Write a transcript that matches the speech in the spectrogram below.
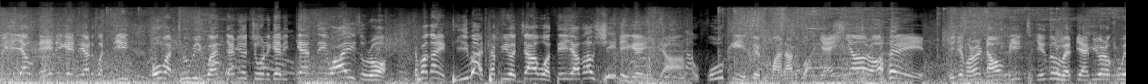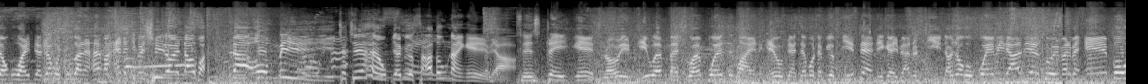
3အရောက်နေနေခဲ့တရားတော့ဒီ over 2v1 ပြန်ပြီးတော့ဂျုံနေခဲ့ပြီးကန်သေးသွားပြီဆိုတော့တစ်ဖက်ကနေဒီပါထပ်ပြီးတော့ကြားဖို့တေးရတော့ရှိနေခဲ့ပြီဗျာ 4K ဆိုပမာဏတော့အရင်ညာတော့ဟေးဒီကျမတို့နောက်ပြီးချက်ချင်းဆိုတော့ပဲပြန်ပြီးတော့ကိုရောင်ကိုဝါရီပြန်ပြောင်းဖို့စူးစမ်းတယ်ဟန်မှာ energy မရှိတော့နောက်ပါ Naomi ချက်ချင်းဟန်ကိုပြန်ပြီးတော့စားသုံးနိုင်ခဲ့တယ်ဗျာ Swiss Straight ကကျွန်တော်တို့ D1 match 1ပွဲစဉ်မှာတကယ်ကိုပြန်ချက်ဖို့တပြည့်ပြင်းတက်နေခဲ့ဗျာတော့ဒီတောက်ချောက်ကိုကွဲပြီးသားသေးဆိုရင်လည်း airbow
